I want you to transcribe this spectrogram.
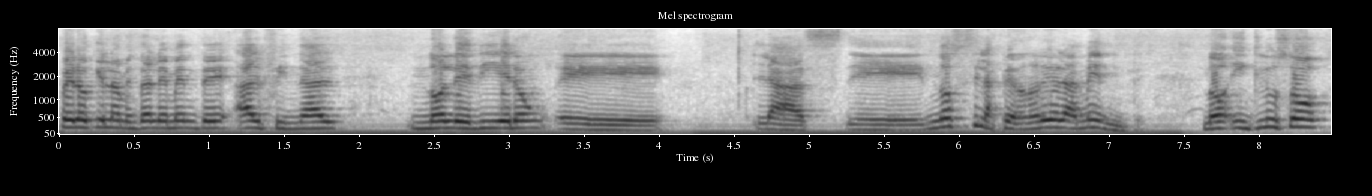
pero que lamentablemente al final no le dieron eh, las, eh, no sé si las piernas, no le dio la mente, ¿no? Incluso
